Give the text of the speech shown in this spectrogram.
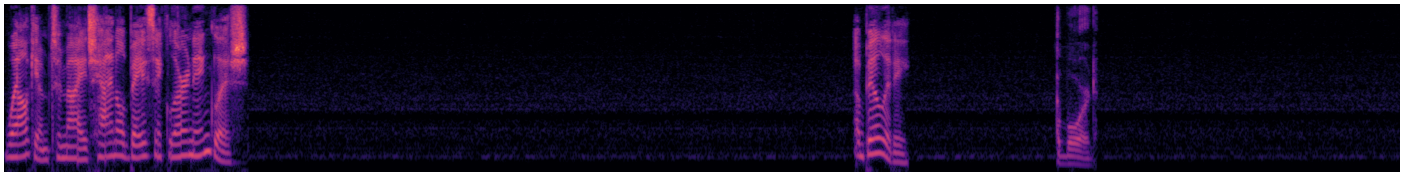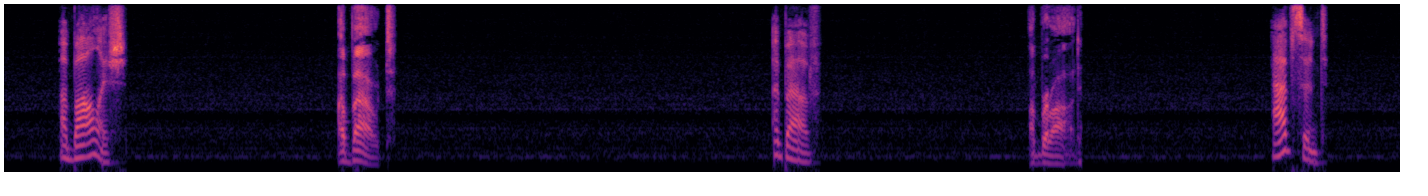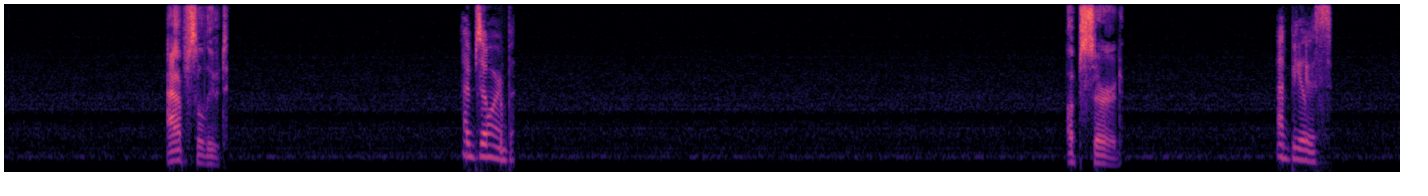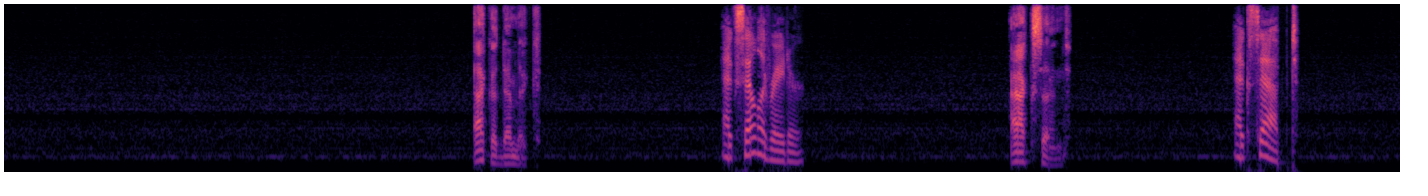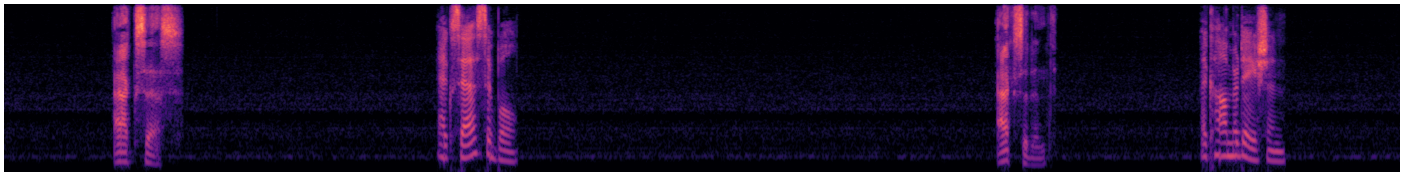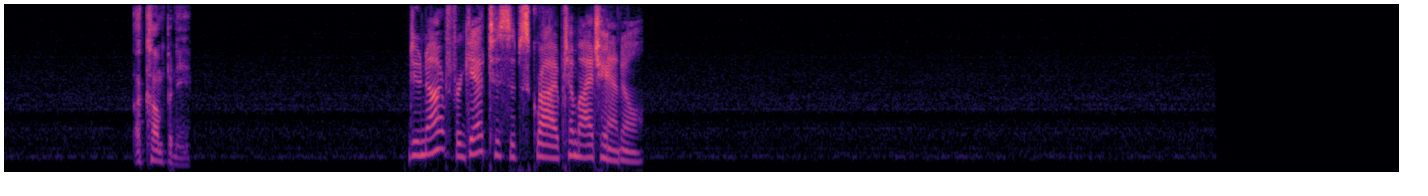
Welcome to my channel Basic Learn English. Ability. Aboard, Abolish. About, Above. Abroad, Absent absolute, Absorb. Absurd, Abuse. Academic, Accelerator. Accent, Accept. Access, Accessible accident, Accommodation accompany. Do not forget to subscribe to my channel.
